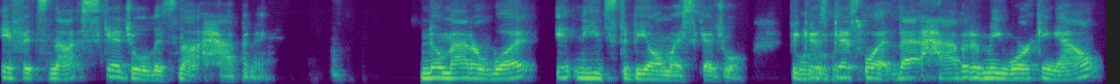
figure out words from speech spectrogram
if it's not scheduled, it's not happening no matter what, it needs to be on my schedule. Because mm-hmm. guess what? That habit of me working out,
